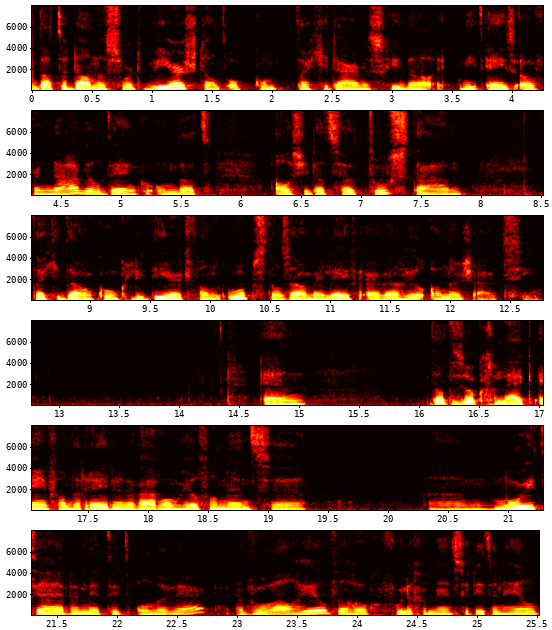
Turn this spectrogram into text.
En dat er dan een soort weerstand opkomt dat je daar misschien wel niet eens over na wil denken. Omdat als je dat zou toestaan, dat je dan concludeert van oeps, dan zou mijn leven er wel heel anders uitzien. En dat is ook gelijk een van de redenen waarom heel veel mensen um, moeite hebben met dit onderwerp. En vooral heel veel hooggevoelige mensen dit een heel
